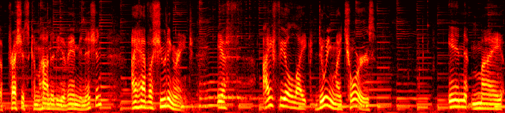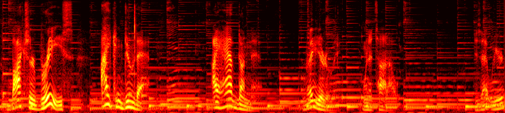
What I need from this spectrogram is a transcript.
a precious commodity of ammunition, I have a shooting range. If I feel like doing my chores in my boxer briefs, I can do that. I have done that regularly when it's hot out. Is that weird?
